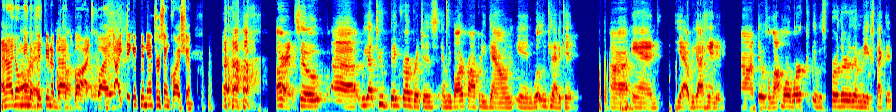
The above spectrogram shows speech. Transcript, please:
And I don't All mean right. to put you in a bad spot, but I think it's an interesting question. All right, so uh, we got too big for our britches, and we bought a property down in Wilton, Connecticut, uh, and yeah, we got handed. Uh, there was a lot more work. It was further than we expected.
